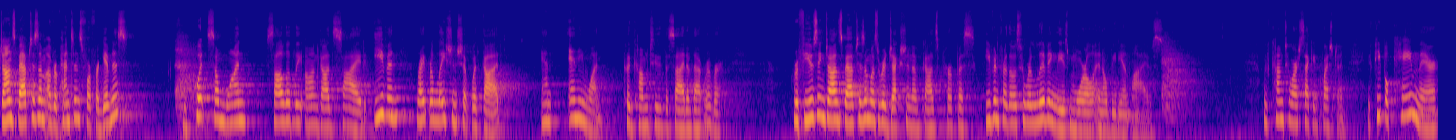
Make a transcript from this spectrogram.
John's baptism of repentance for forgiveness put someone solidly on God's side, even right relationship with God, and anyone could come to the side of that river. Refusing John's baptism was a rejection of God's purpose, even for those who were living these moral and obedient lives. We've come to our second question. If people came there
